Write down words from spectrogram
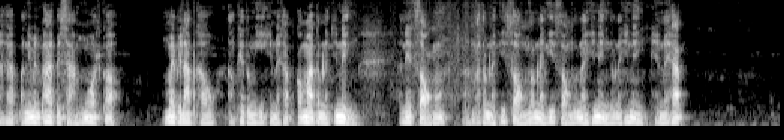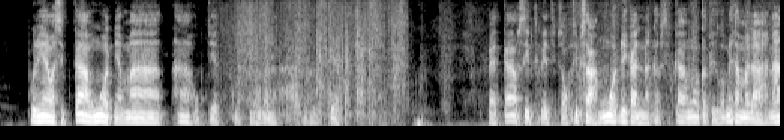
นะครับ อันนี้มันพลาดไปสามงวดก็ไม่ไปรับเขาเอาแค่ตรงนี้เห็นไหมครับก็มาตำแหน่งที่หนึ่งอันนี้สองมาตำแหน่งที่สองตำแหน่งที่สองตำแหน่งที่หนึ่งตำแหน่งที่หนึ่งเห็นไหมครับพูดง่ายๆว่าสิบเก้างวดเนี่ยมาห้าหกเจ็ดดูกันนะเจ็ด แปดเก้าสิบสิบเอ็ดสิบสองสิบสามงวดด้วยกันนะครับสิบเก้างวดก็ถือว่าไม่ธรรมดานะ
